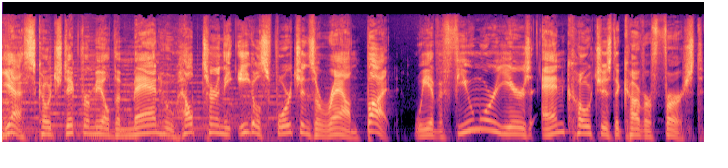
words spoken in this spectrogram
Yes, Coach Dick Vermeil, the man who helped turn the Eagles' fortunes around. But we have a few more years and coaches to cover first.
